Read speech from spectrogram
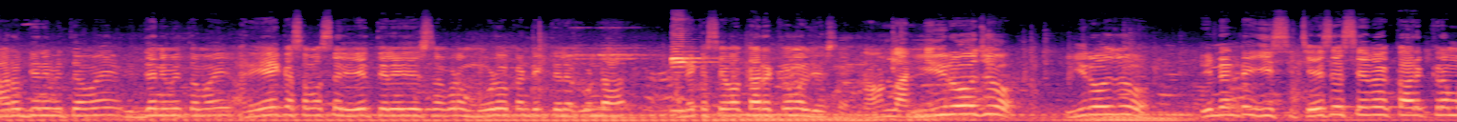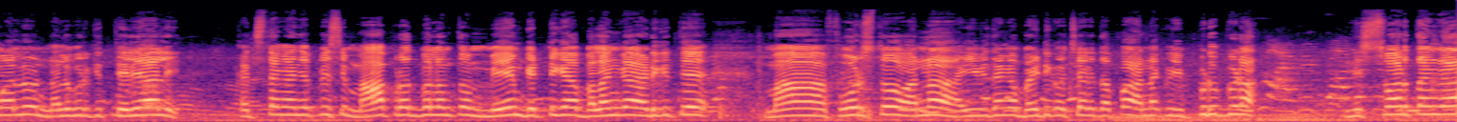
ఆరోగ్య నిమిత్తమై విద్య నిమిత్తమై అనేక సమస్యలు ఏ తెలియజేసినా కూడా మూడో కంటికి తెలియకుండా అనేక సేవా కార్యక్రమాలు చేసినారు. ఈరోజు ఈరోజు ఏంటంటే ఈ చేసే సేవా కార్యక్రమాలు నలుగురికి తెలియాలి. ఖచ్చితంగా అని చెప్పేసి మా ప్రోద్బలంతో మేము గట్టిగా బలంగా అడిగితే మా ఫోర్స్తో అన్న ఈ విధంగా బయటికి వచ్చారు తప్ప అన్నకు ఇప్పుడు కూడా నిస్వార్థంగా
